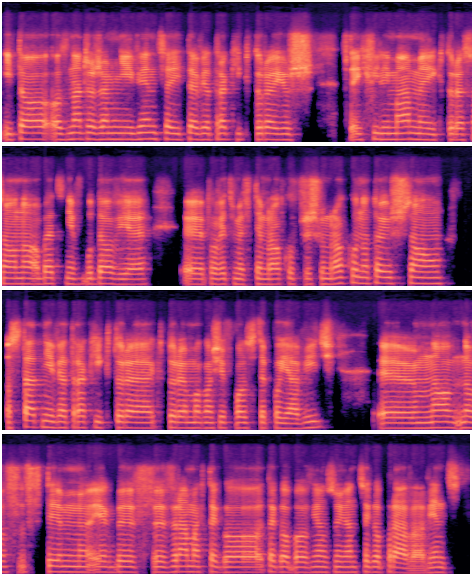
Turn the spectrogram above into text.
I to oznacza, że mniej więcej te wiatraki, które już w tej chwili mamy i które są no, obecnie w budowie, powiedzmy w tym roku, w przyszłym roku, no to już są ostatnie wiatraki, które, które mogą się w Polsce pojawić. No, no w, w tym jakby w, w ramach tego, tego obowiązującego prawa, więc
